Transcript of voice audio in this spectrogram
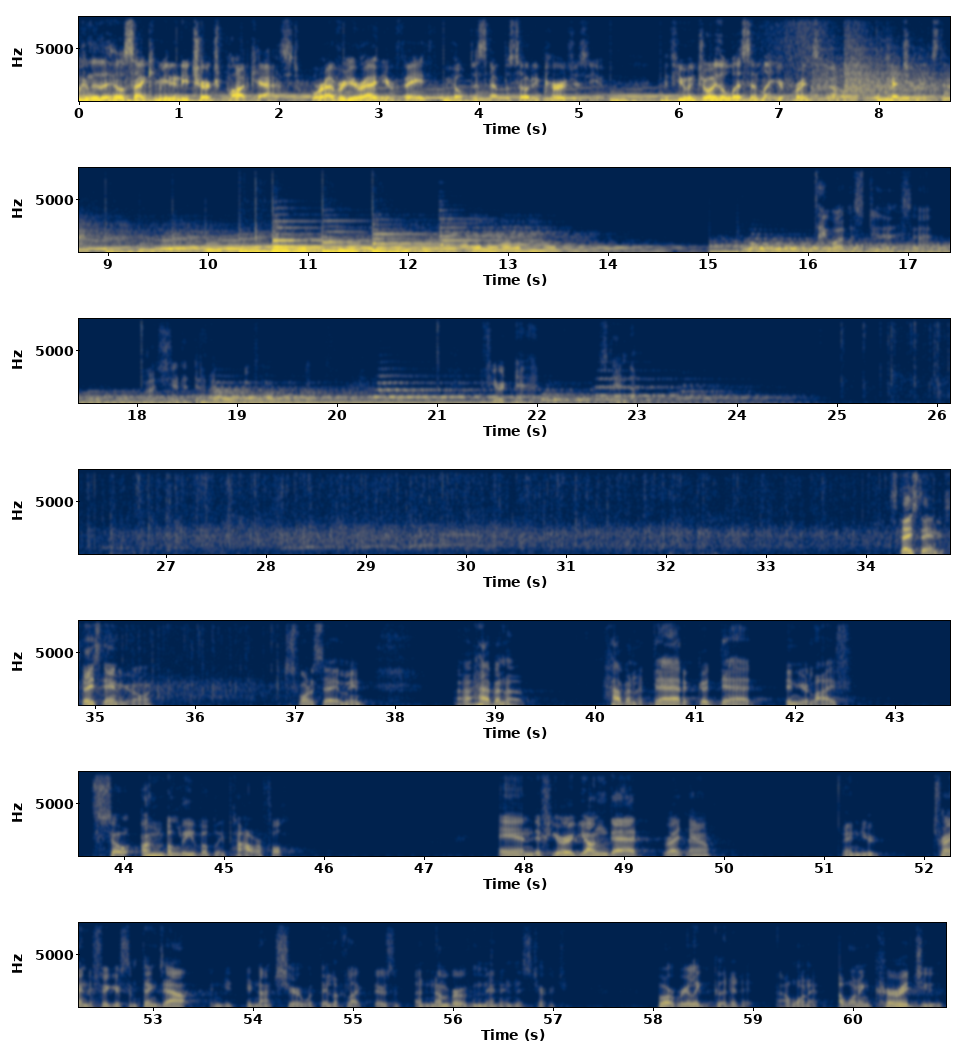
Welcome to the Hillside Community Church podcast. Wherever you're at in your faith, we hope this episode encourages you. If you enjoy the listen, let your friends know, and we'll catch you next time. Stay standing. Stay standing. On. Just want to say, I mean, uh, having a having a dad, a good dad in your life, so unbelievably powerful. And if you're a young dad right now, and you're trying to figure some things out, and you, are not sure what they look like, there's a number of men in this church who are really good at it. I want to I want to encourage you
